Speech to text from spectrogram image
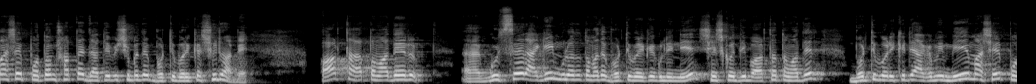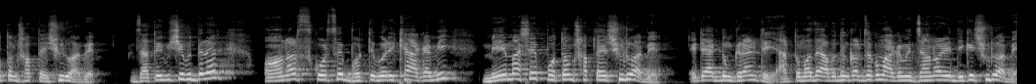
মাসের প্রথম সপ্তাহে জাতীয় বিশ্ববিদ্যালয়ে ভর্তি পরীক্ষা শুরু হবে। অর্থাৎ তোমাদের গুচ্ছের আগেই মূলত তোমাদের ভর্তি পরীক্ষাগুলি নিয়ে শেষ করে দিবে। অর্থাৎ তোমাদের ভর্তি পরীক্ষাটি আগামী মে মাসের প্রথম সপ্তাহে শুরু হবে। জাতীয় বিশ্ববিদ্যালয়ের অনার্স কোর্সে ভর্তি পরীক্ষা আগামী মে মাসের প্রথম সপ্তাহে শুরু হবে। এটা একদম গ্যারান্টি আর তোমাদের আবেদন কার্যক্রম আগামী জানুয়ারির দিকে শুরু হবে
